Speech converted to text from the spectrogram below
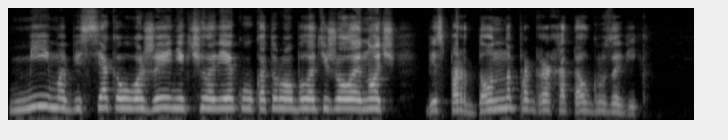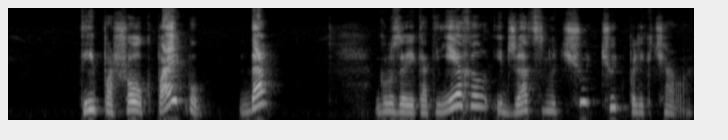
Мимо, без всякого уважения к человеку, у которого была тяжелая ночь, беспардонно прогрохотал грузовик. «Ты пошел к Пайку?» «Да». Грузовик отъехал, и Джадсону чуть-чуть полегчало.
